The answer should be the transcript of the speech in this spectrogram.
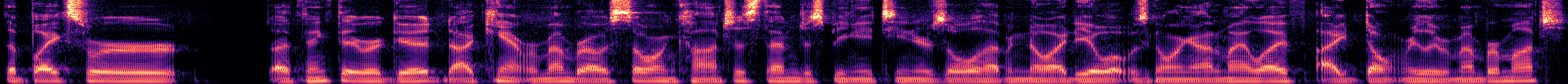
The bikes were, I think they were good. I can't remember. I was so unconscious then, just being 18 years old, having no idea what was going on in my life. I don't really remember much.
